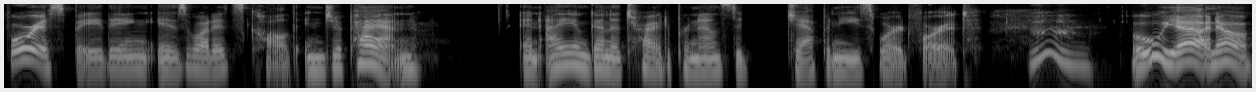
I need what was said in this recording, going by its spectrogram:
forest bathing is what it's called in Japan, and I am going to try to pronounce the Japanese word for it. Ooh, Oh yeah, I know.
